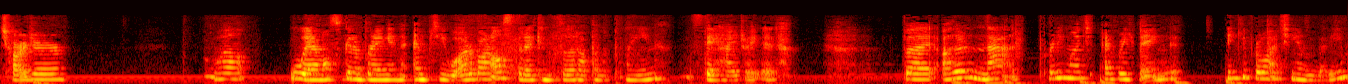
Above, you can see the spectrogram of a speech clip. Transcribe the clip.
charger well, ooh, and I'm also to bring an empty water bottle so that I can fill it up on the plane, stay hydrated. But other than that, pretty much everything. Thank you for watching, everybody.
